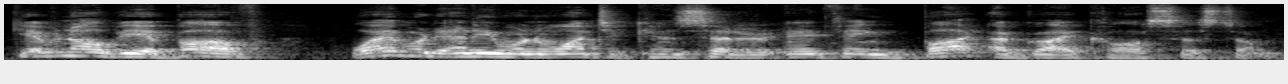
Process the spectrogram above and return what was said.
Given all the above, why would anyone want to consider anything but a glycol system?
